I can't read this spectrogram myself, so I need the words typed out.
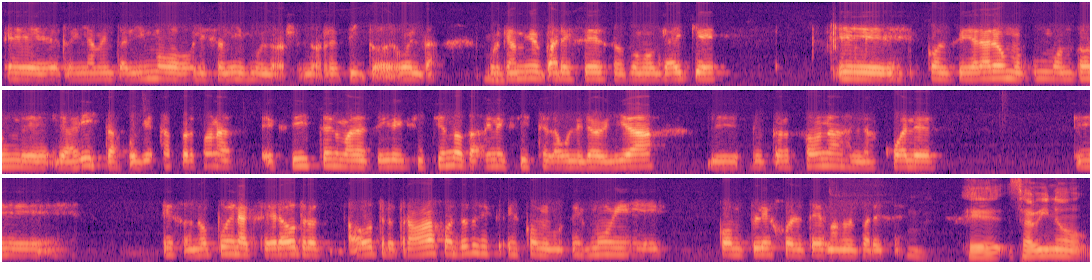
eh, reglamentarismo o abolicionismo, lo, repito de vuelta, porque a mí me parece eso, como que hay que eh, considerar un, montón de, aristas, porque estas personas existen, van a seguir existiendo, también existe la vulnerabilidad de, personas en las cuales eh, eso, no pueden acceder a otro, a otro trabajo, entonces es, como, es muy complejo el tema, me parece. Eh, Sabino,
